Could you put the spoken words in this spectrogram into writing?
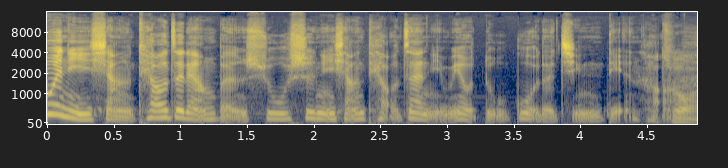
为你想挑这两本书，是你想挑战你没有读过的经典，哈。错。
